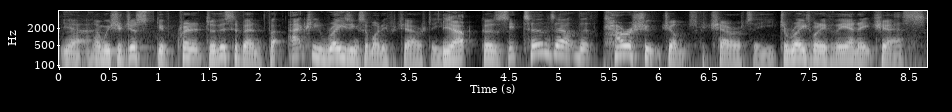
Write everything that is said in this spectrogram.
Yeah. And we should just give credit to this event for actually raising some money for charity. Yep. Because it turns out that parachute jumps for charity to raise money for the NHS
